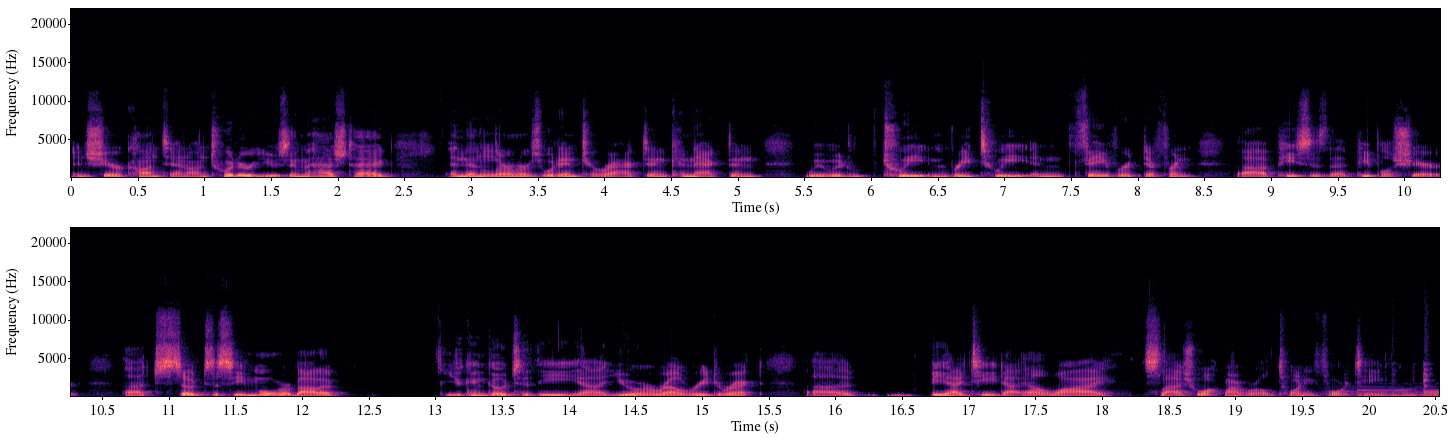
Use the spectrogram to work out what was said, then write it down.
and share content on Twitter using the hashtag. And then learners would interact and connect, and we would tweet and retweet and favorite different uh, pieces that people shared. Uh, so, to see more about it, you can go to the uh, URL redirect uh, bit.ly slash walkmyworld2014.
